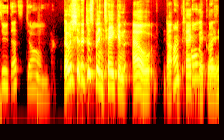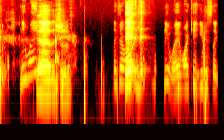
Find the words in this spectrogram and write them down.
dude, that's dumb. Those should have just been taken out, not Aren't they all technically. adjustable anyway? Yeah, they should have. Like they're all the- adjustable the- anyway. Why can't you just like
